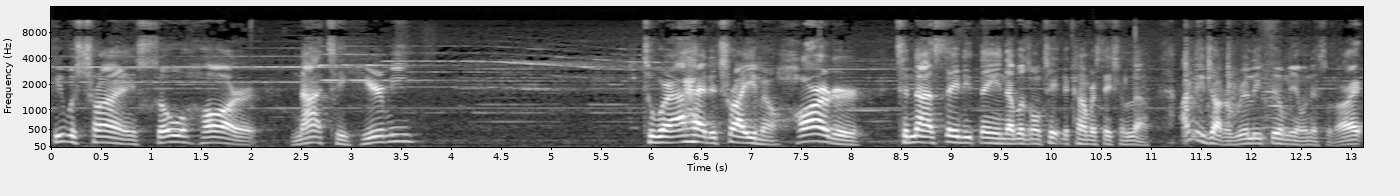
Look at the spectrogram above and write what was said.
he was trying so hard not to hear me to where I had to try even harder to not say anything that was going to take the conversation left. I need y'all to really feel me on this one, all right?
